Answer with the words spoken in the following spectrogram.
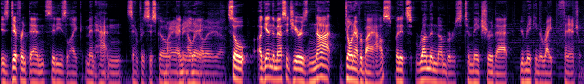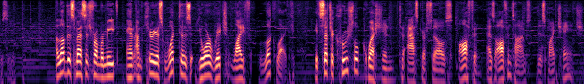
is different than cities like Manhattan, San Francisco, Miami, and LA. LA, yeah. So again, the message here is not don't ever buy a house, but it's run the numbers to make sure that you're making the right financial decision. I love this message from Ramit, and I'm curious what does your rich life look like? It's such a crucial question to ask ourselves often, as oftentimes this might change.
